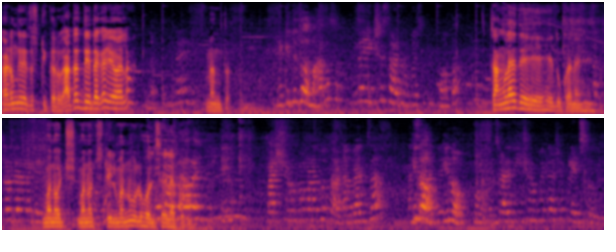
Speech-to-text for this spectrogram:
काढून घे त्याचं स्टिकर आताच देत का जेवायला? नाही. नंतर. हे कितीचं महाग असं? एकशे साठ रुपये. हो का? चांगलं आहे ते हे हे दुकान आहे. हे मनोज मनोज स्टील म्हणून होलसेल आहे पूर्ण. पाचशे रुपये म्हणत होता डब्यांचा. किलो किलो. साडेतीनशे रुपये असे प्लेट्स वगैरे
